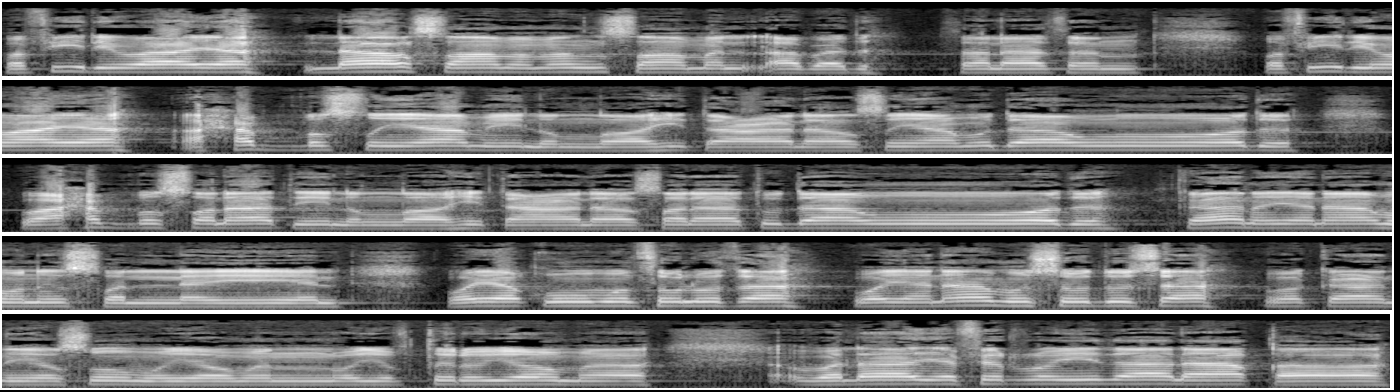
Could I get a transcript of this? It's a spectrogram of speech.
وفي رواية لا صام من صام الأبد. ثلاثا. وفي رواية أحب الصيام إلى الله تعالى صيام داود وأحب الصلاة إلى الله تعالى صلاة داود. كان ينام نصف الليل ويقوم ثلثه وينام سدسه وكان يصوم يوما ويفطر يوما ولا يفر إذا لاقاه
